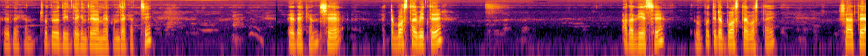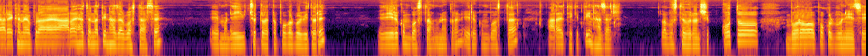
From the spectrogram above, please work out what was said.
এই দেখেন, চতুর্দিক দিয়ে কিন্তু আমি এখন দেখাচ্ছি। এ দেখেন, সে একটা বস্তার ভিতরে আদা দিয়েছে এবং প্রতিটা বস্তায় বস্তায়। সাথে আর এখানে প্রায় আড়াই হাজার না তিন হাজার বস্তা আছে। এই মানে এই ছোট্ট একটা প্রকল্পের ভিতরে। এরকম বস্তা, মনে করেন এরকম বস্তা আড়াই থেকে তিন হাজার। বুঝতে পারবেন সে কত বড় প্রকল্প নিয়েছে।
